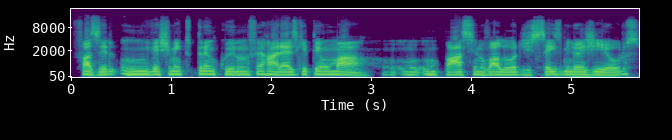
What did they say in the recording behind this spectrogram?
fazer um investimento tranquilo no Ferrarese, que tem uma, um, um passe no valor de 6 milhões de euros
